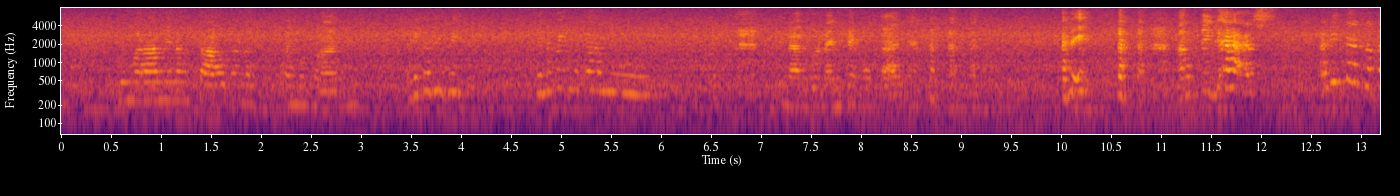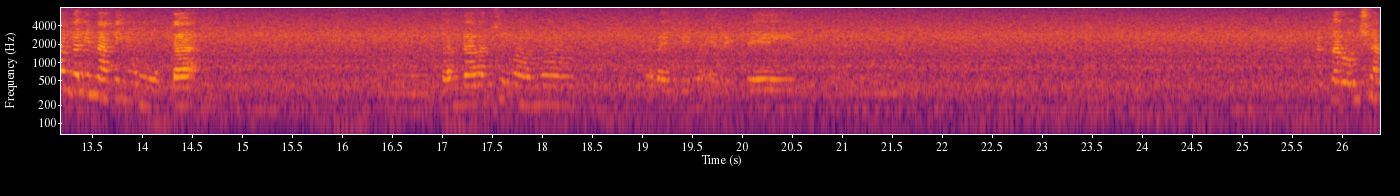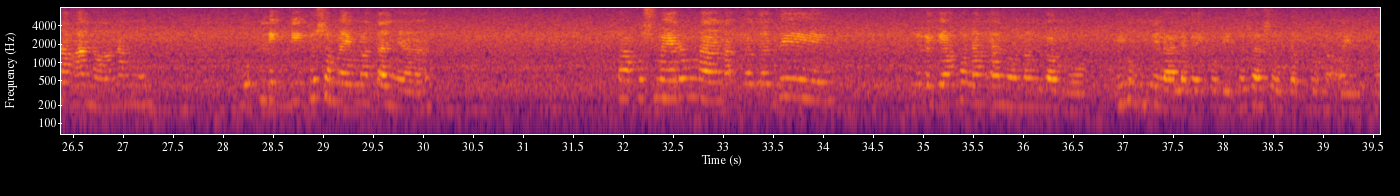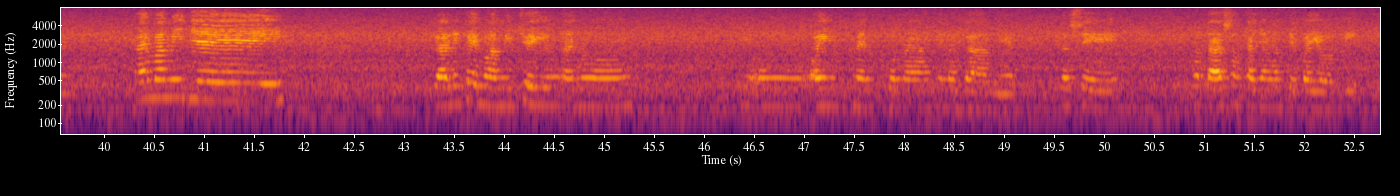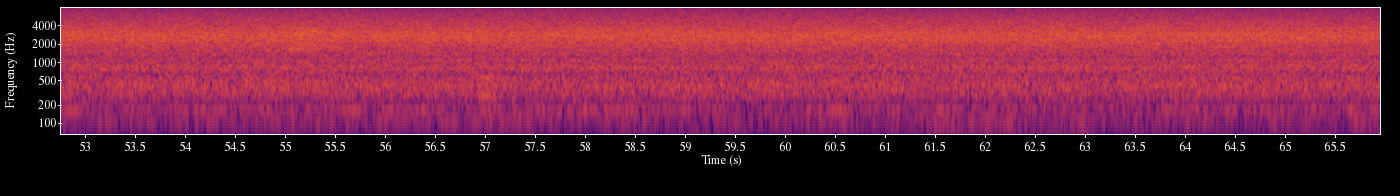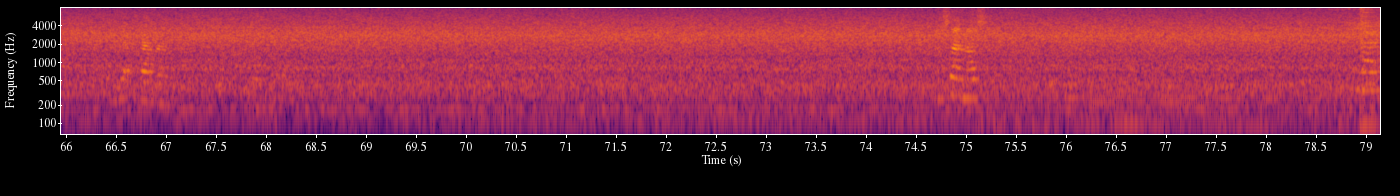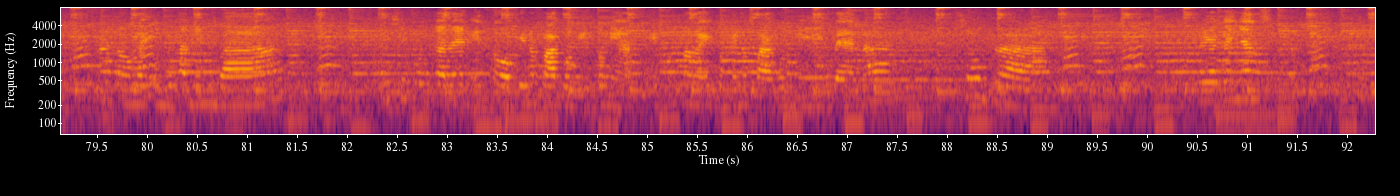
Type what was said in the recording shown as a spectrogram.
Yung marami ng tao na nag-anuhan. Halika. Sino ba yung mukha mo? Tinago na niya mukha niya. Ano Ang tigas. Halika, tatanggalin natin yung muka. Hmm, Tandahan si mama. Para hindi ma-irritate. Nagkaroon siya ng ano, ng buklig dito sa may mata niya. Tapos mayroong nanak kagabi. Nilagyan ko ng ano, ng gamot. Yung nilalagay ko dito sa sugat ko na ointment. Hi, Mami J! Galing kay Mami J yung ano, yung ointment ko na ginagamit. Kasi mataas ang kanyang antibiotic. Wala ka na. Pinapagod ito niya. Itong mga ito, pinapagod ni Bella. Sobra. Kaya ganyan,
